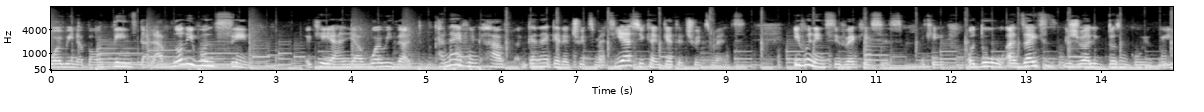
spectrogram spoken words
worrying about things that i've not even seen. Okay and you're worried that can i even have can i get a treatment? Yes you can get a treatment. Even in severe cases okay although anxiety usually doesn't go away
